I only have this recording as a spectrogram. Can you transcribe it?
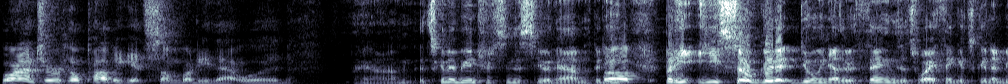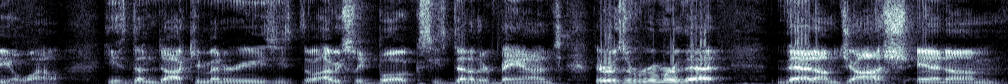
going on tour, he'll probably get somebody that would. Yeah, um, it's going to be interesting to see what happens. But Well- he, but he, he's so good at doing other things. That's why I think it's going to be a while. He's done documentaries. He's obviously books. He's done other bands. There was a rumor that that um, Josh and um,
